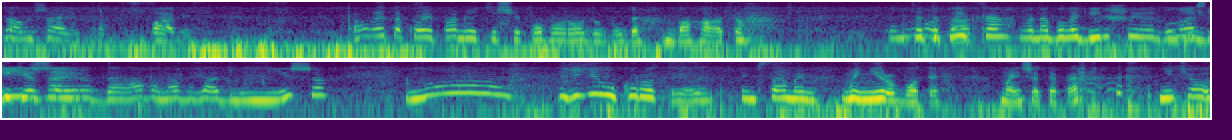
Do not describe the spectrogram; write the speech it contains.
залишається пам'ять. Але такої пам'яті ще по городу буде багато. Тому Це отак. теплиця, вона була більшою, Була скільки я знаю. да, вона була длинніша. Ну, її укоротили. Тим самим мені роботи менше тепер. Нічого,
